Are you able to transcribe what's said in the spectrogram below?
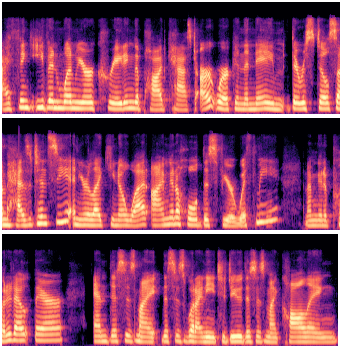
I think even when we were creating the podcast artwork and the name, there was still some hesitancy. And you're like, you know what? I'm going to hold this fear with me and I'm going to put it out there. And this is my, this is what I need to do. This is my calling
